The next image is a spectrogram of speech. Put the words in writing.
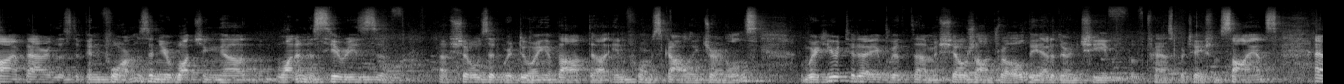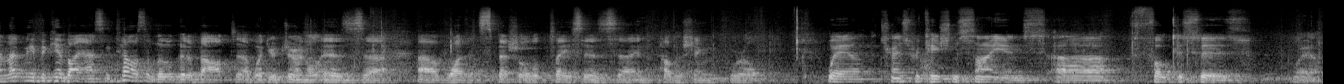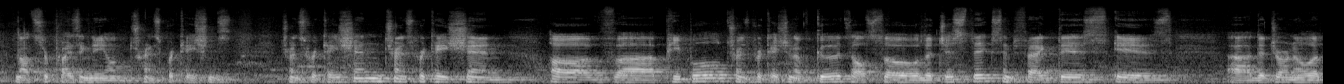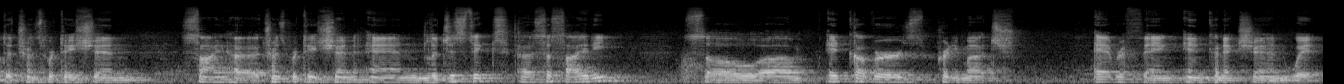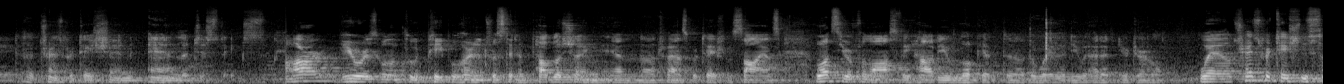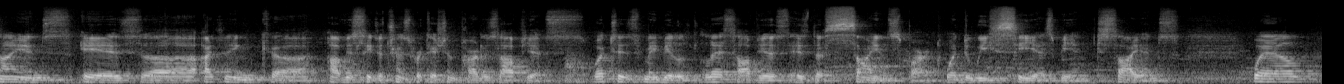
I'm Barry List of Informs, and you're watching uh, one in a series of shows that we're doing about uh, Informs scholarly journals. We're here today with uh, Gendreau, the editor-in-chief of Transportation Science. And let me begin by asking, tell us a little bit about uh, what your journal is, uh, uh, what its special place is uh, in the publishing world. Well, transportation science focuses, well, not surprisingly, on transportations, transportation, transportation of uh, people, transportation of goods, also logistics. In fact, this is uh, the Journal of the Transportation, Sci- uh, Transportation and Logistics uh, Society. So um, it covers pretty much everything in connection with uh, transportation and logistics. Our viewers will include people who are interested in publishing in uh, transportation science. What's your philosophy? How do you look at uh, the way that you edit your journal? Well, transportation science is, uh, I think, uh, obviously the transportation part is obvious. What is maybe less obvious is the science part. What do we see as being science? Well,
